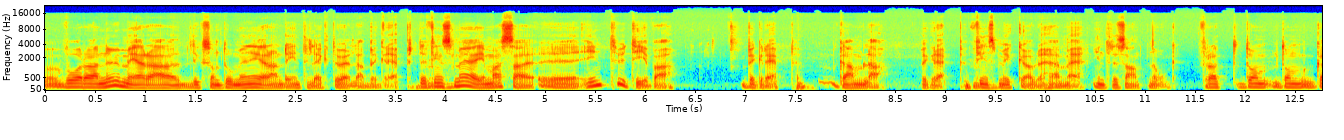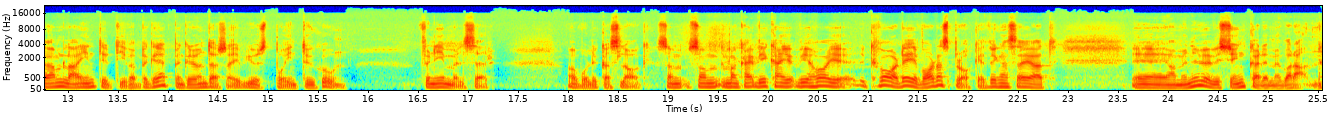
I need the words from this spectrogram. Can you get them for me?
våra numera liksom dominerande intellektuella begrepp. Det mm. finns med i massa eh, intuitiva begrepp, gamla begrepp. Finns mycket av det här med, intressant nog. För att de, de gamla intuitiva begreppen grundar sig just på intuition, förnimmelser av olika slag. Som, som man kan, vi, kan, vi har ju kvar det i vardagsspråket. Vi kan säga att eh, ja, men nu är vi synkade med varann.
